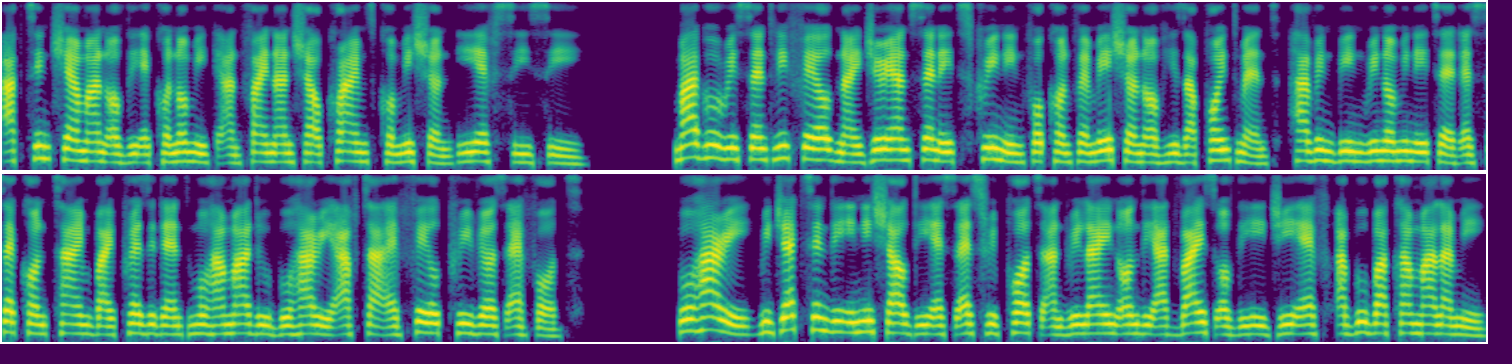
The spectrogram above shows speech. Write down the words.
acting chairman of the Economic and Financial Crimes Commission, EFCC. Magu recently failed Nigerian Senate screening for confirmation of his appointment, having been renominated a second time by President Muhammadu Buhari after a failed previous effort. Buhari, rejecting the initial DSS reports and relying on the advice of the AGF, Abubakar Malami,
